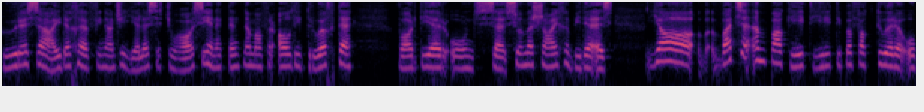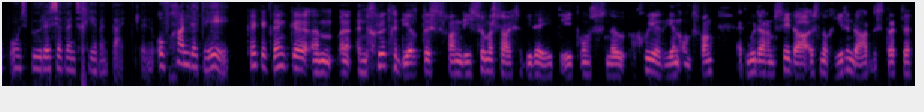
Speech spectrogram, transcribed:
boere se huidige finansiële situasie en ek dink nou maar vir al die droogte waardeur ons uh, somersaai gebiede is. Ja, wat se impak het hierdie tipe faktore op ons boere se winsgewendheid? Of gaan dit hê? Kyk, ek dink uh, um, in groot gedeeltes van die somersaai gebiede het het ons nou goeie reën ontvang. Ek moet daarom sê daar is nog hier en daar distrikte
